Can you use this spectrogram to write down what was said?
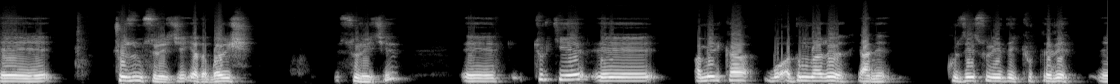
e, çözüm süreci ya da barış süreci. E, Türkiye e, Amerika bu adımları yani Kuzey Suriye'de Kürtleri e,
